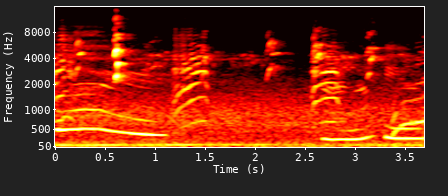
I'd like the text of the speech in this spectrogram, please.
Hello. I love you.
